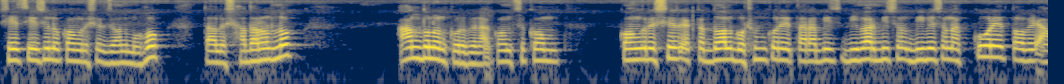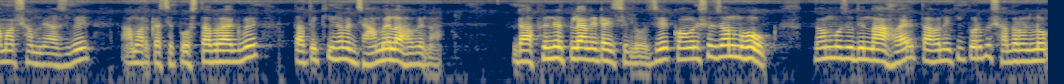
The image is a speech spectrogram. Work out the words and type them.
সে চেয়েছিল কংগ্রেসের জন্ম হোক, তাহলে সাধারণ লোক আন্দোলন করবে না। কমসে কম কংগ্রেসের একটা দল গঠন করে, তারা বিবার বিচ- বিবেচনা করে তবে আমার সামনে আসবে, আমার কাছে প্রস্তাব রাখবে, তাতে কী হবে? ঝামেলা হবে না। ডাফরিনের প্ল্যান এটাই ছিল যে কংগ্রেসের জন্ম হোক জন্ম যদি না হয়, তাহলে কি করবে? সাধারণ লোক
